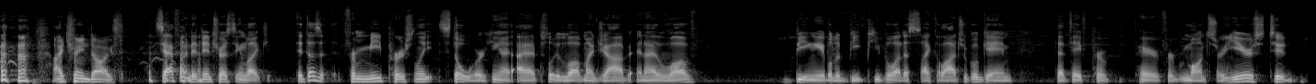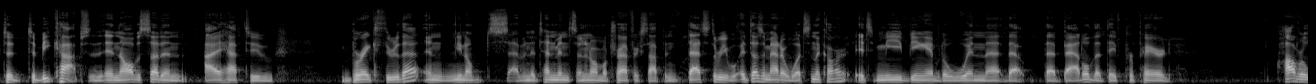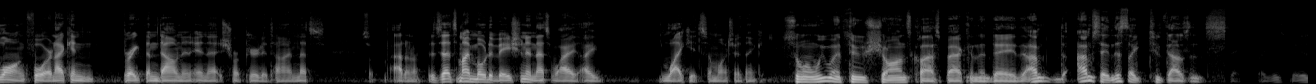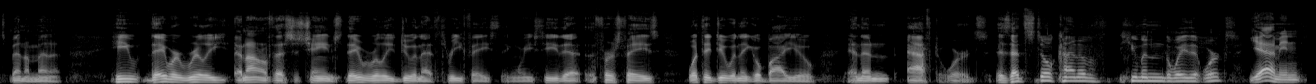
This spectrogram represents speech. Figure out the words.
I train dogs. See, I find it interesting. Like, it doesn't for me personally. Still working. I, I absolutely love my job, and I love being able to beat people at a psychological game that they've prepared for months or years to to, to beat cops, and, and all of a sudden I have to break through that in you know seven to ten minutes in a normal traffic stop, and that's the reward. It doesn't matter what's in the car; it's me being able to win that that that battle that they've prepared however long for, and I can break them down in, in that short period of time. That's so I don't know. That's my motivation, and that's why I like it so much. I think. So when we went through Sean's class back in the day, I'm I'm saying this is like 2006. Like it's, it's been a minute he they were really and I don't know if this has changed. They were really doing that three phase thing where you see that the first phase, what they do when they go by you, and then afterwards. Is that still kind of human the way that works? Yeah, I mean,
